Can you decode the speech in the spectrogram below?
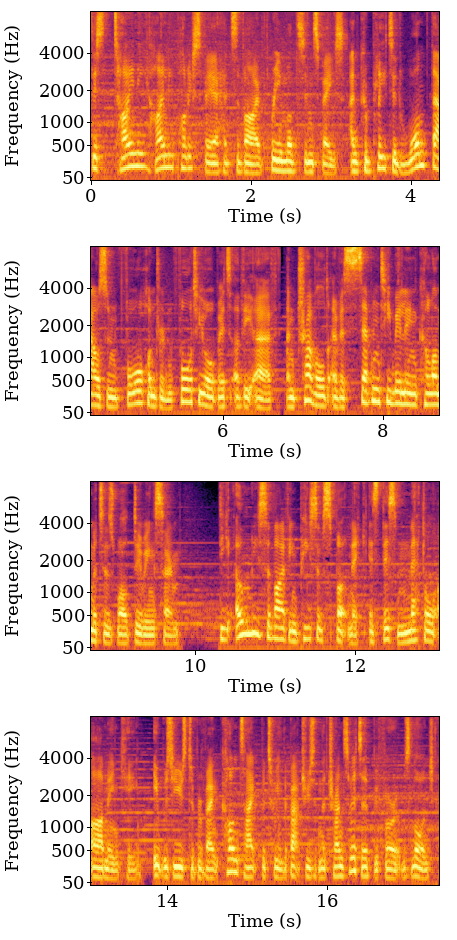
This tiny, highly polished sphere had survived three months in space and completed 1,440 orbits of the Earth and travelled over 70 million kilometres while doing so. The only surviving piece of Sputnik is this metal arming key. It was used to prevent contact between the batteries and the transmitter before it was launched,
